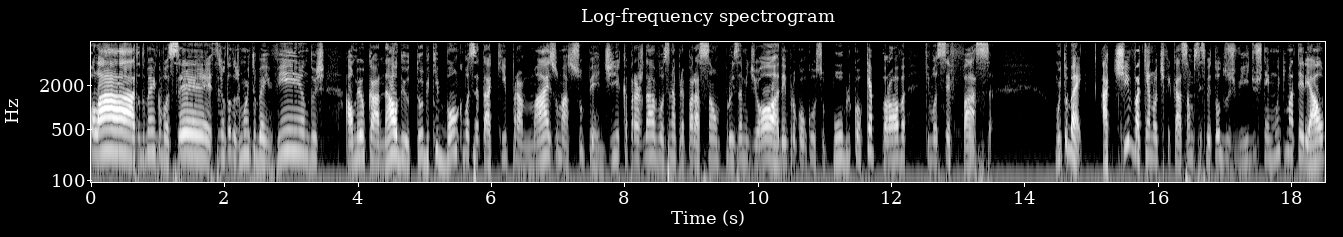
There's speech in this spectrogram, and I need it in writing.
Olá, tudo bem com vocês? Sejam todos muito bem-vindos ao meu canal do YouTube. Que bom que você está aqui para mais uma super dica para ajudar você na preparação para o exame de ordem, para o concurso público, qualquer prova que você faça. Muito bem, ativa aqui a notificação para você receber todos os vídeos. Tem muito material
